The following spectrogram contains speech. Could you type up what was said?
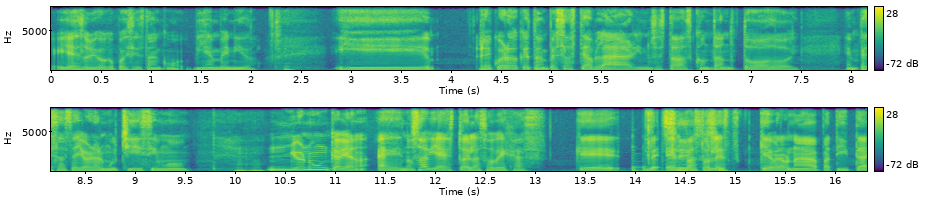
Y es lo único que pues sí, estaban como bienvenido. Sí. Y recuerdo que tú empezaste a hablar y nos estabas contando todo y empezaste a llorar muchísimo. Yo nunca había, eh, no sabía esto de las ovejas, que le- el pastor sí, les quiebra una patita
